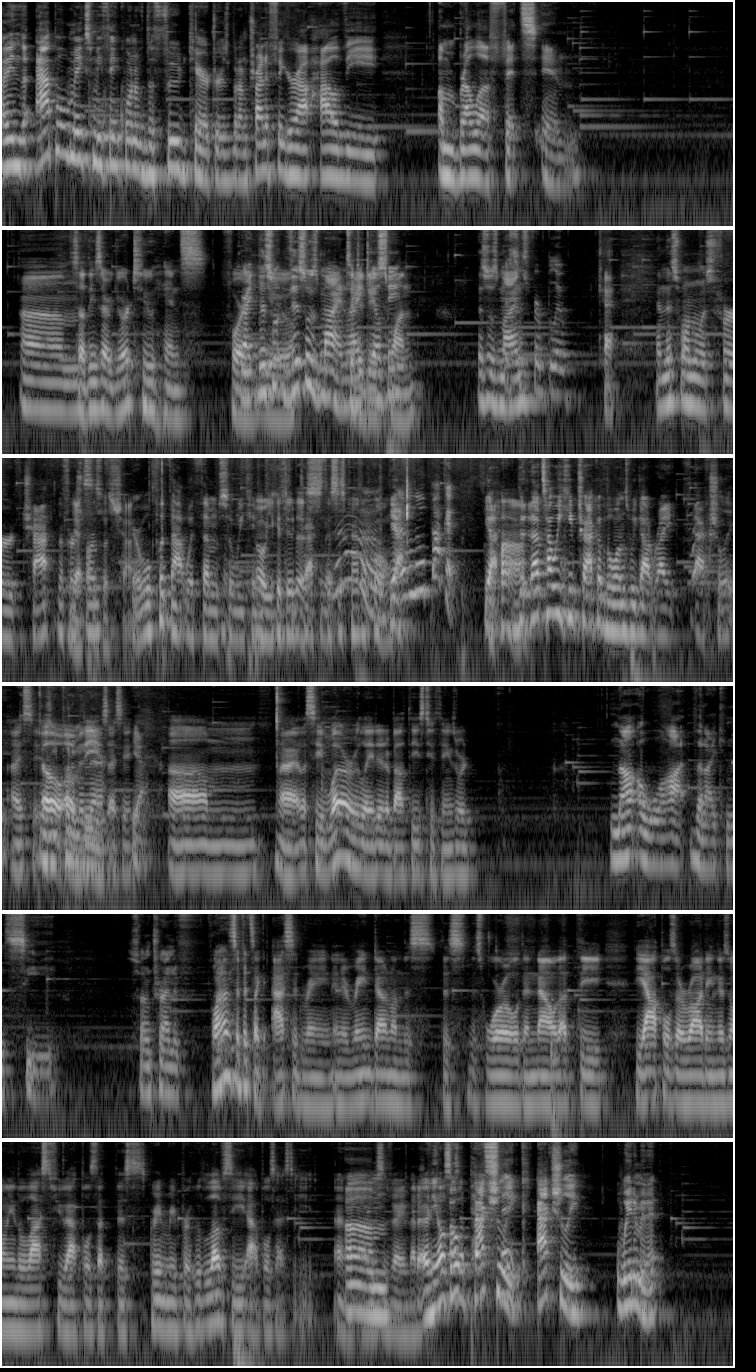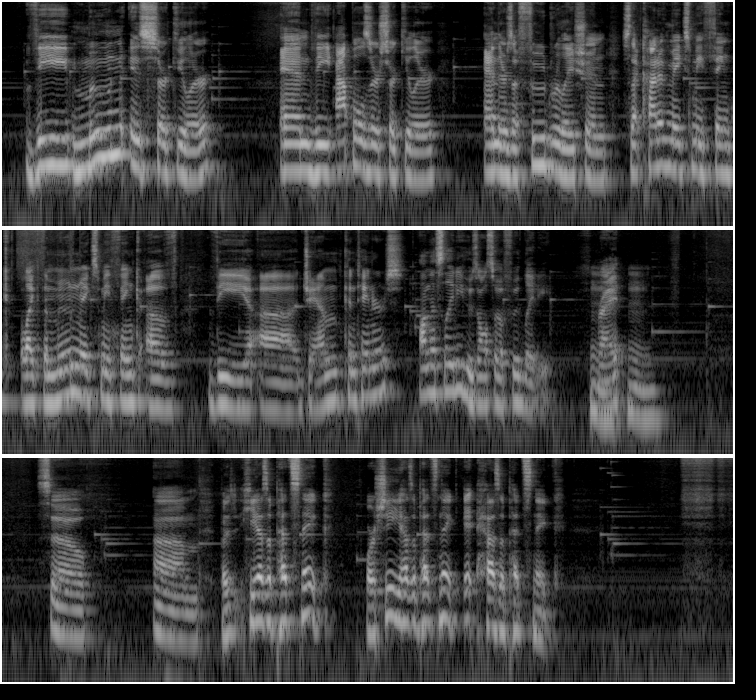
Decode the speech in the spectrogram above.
I mean, the apple makes me think one of the food characters, but I'm trying to figure out how the umbrella fits in. Um, So these are your two hints for right, this you was this was mine, to right? deduce Guilty. one. This was mine. This is for blue. Okay. and this one was for chat. The first yes, one. this was chat. Here, we'll put that with them so we can. Oh, you could do keep this. This is kind of cool. Yeah. I have a little bucket. Yeah, Aha. th- that's how we keep track of the ones we got right. Actually. I see. you Oh, put oh 'em in there. these. I see. Yeah. Um. All right. Let's see. What are related about these two things? We're Not a lot that I can see. So I'm trying to. f- What happens if it's like acid rain and it rained down on this this this world, and now that the the apples are rotting, there's only the last few apples that this Grim Reaper who loves to eat apples has to eat. I don't know, this is Um, very meta. And he also has Oh, a pet actually, snake. actually, wait a minute. The moon is circular, and the apples are circular, and there's a food relation. So that kind of makes me think, like the moon makes me think of the uh, jam containers on this lady, who's also a food lady, right? Hmm. So, um, But he has a pet snake, or she has a pet snake. It has a pet snake.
